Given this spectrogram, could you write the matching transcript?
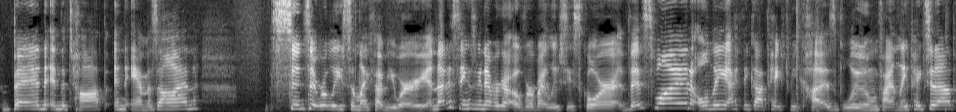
been in the top in Amazon since it released in like February and that is Things We Never Got Over by Lucy Score. This one only I think got picked because Bloom finally picked it up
